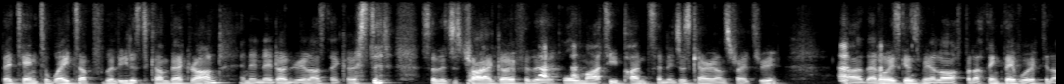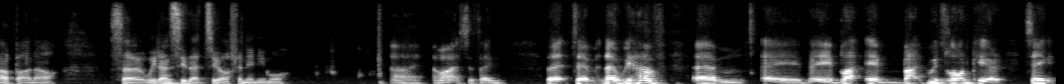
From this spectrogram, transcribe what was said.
they tend to wait up for the leaders to come back around and then they don't realize they're ghosted. So they just try to go for the almighty punt and they just carry on straight through. Uh, that always gives me a laugh, but I think they've worked it out by now. So we don't see that too often anymore. Aye, oh, that's the thing. But um, now we have um, a, a Black, um, Backwoods Lawn Care saying,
